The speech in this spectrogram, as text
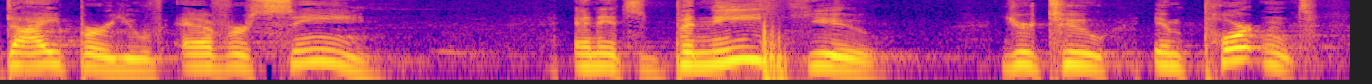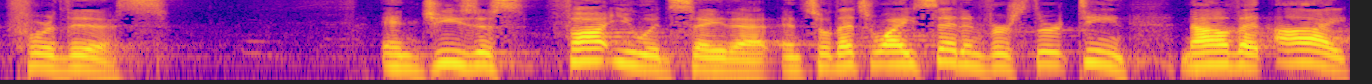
diaper you've ever seen. And it's beneath you. You're too important for this. And Jesus thought you would say that. And so that's why he said in verse 13, Now that I,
